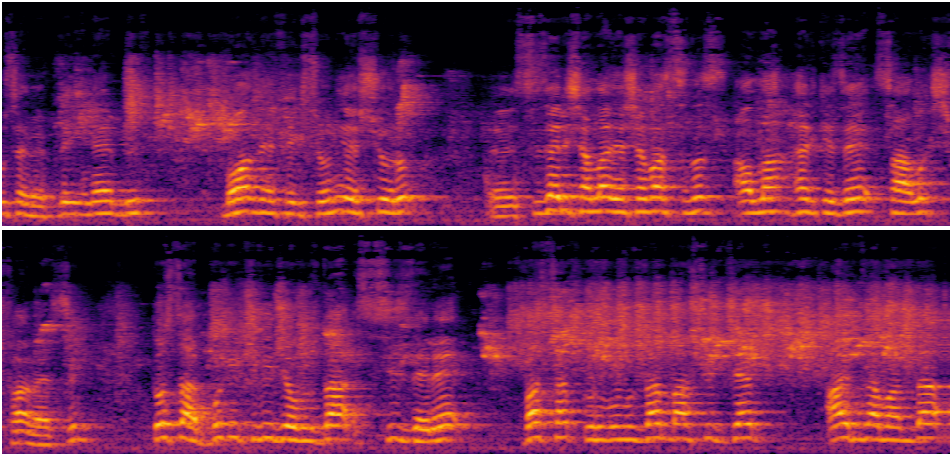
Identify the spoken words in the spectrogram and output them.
Bu sebeple yine bir boğaz enfeksiyonu yaşıyorum. Ee, sizler inşallah yaşamazsınız. Allah herkese sağlık, şifa versin. Dostlar bugünkü videomuzda sizlere WhatsApp grubumuzdan bahsedeceğim. Aynı zamanda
